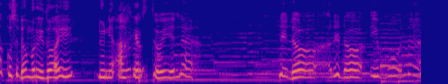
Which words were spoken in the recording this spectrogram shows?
Aku sudah meridhoi dunia akhir. Restui nak. Ridho, ridho ibu nak.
